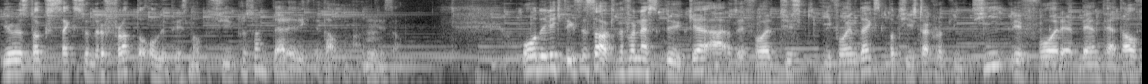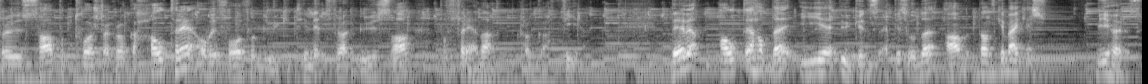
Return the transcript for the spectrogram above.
Eurostock 600 flatt og oljeprisen opp 7% Det er de riktige tallene. Mm. Og de viktigste sakene for neste uke er at vi får tysk IFO-indeks på tirsdag klokken 10. Vi får BNP-tall fra USA på torsdag klokka halv tre. Og vi får forbrukertillit fra USA på fredag klokka fire. Det vi alltid hadde i ukens episode av Danske Bankers. Vi høres.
